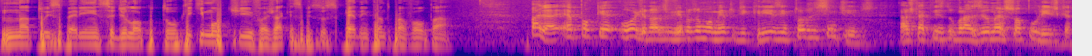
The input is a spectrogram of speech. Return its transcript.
na tua experiência de locutor, o que, que motiva, já que as pessoas pedem tanto para voltar? Olha, é porque hoje nós vivemos um momento de crise em todos os sentidos. Acho que a crise do Brasil não é só política.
